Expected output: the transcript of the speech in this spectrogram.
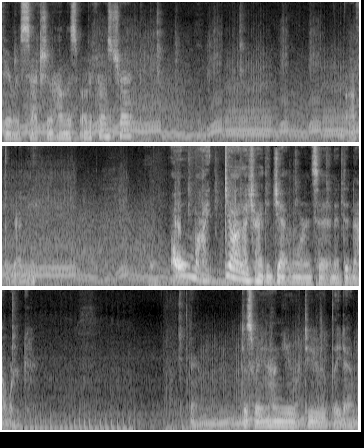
favorite section on this motocross track. Off the. Oh my god, I tried the Jett Lawrence and it did not work. Okay. Just waiting on you to lay down.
